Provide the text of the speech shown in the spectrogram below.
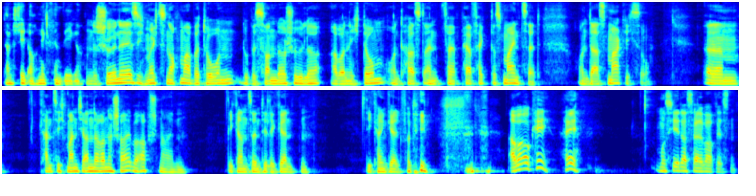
dann steht auch nichts im Wege. Und das Schöne ist, ich möchte es nochmal betonen, du bist Sonderschüler, aber nicht dumm und hast ein perfektes Mindset. Und das mag ich so. Ähm, kann sich manch anderer eine Scheibe abschneiden. Die ganz Intelligenten, die kein Geld verdienen. aber okay, hey, muss jeder selber wissen.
